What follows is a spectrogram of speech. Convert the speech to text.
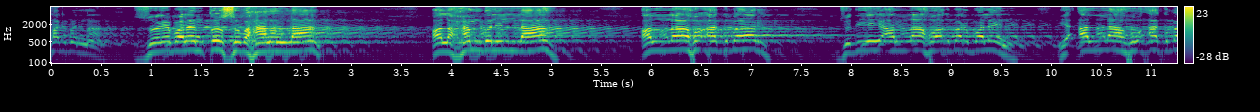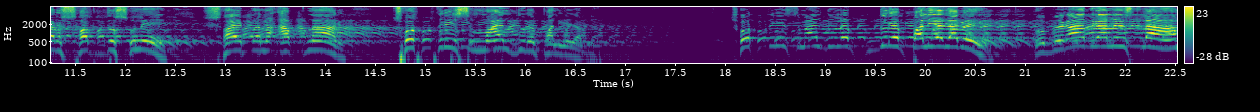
থাকবেন না। জোরে বলেন তো সুবহান আল্লাহ আলহামদুলিল্লাহ। আল্লাহ আকবার। যদি এই আল্লাহ আকবার বলেন, এ আল্লাহ আকবার শব্দ শুনে শয়তান আপনার ছত্রিশ মাইল দূরে পালিয়ে যাবে। ছত্রিশ মাইল দূরে দূরে পালিয়ে যাবে। তো বেরাদান ইসলাম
